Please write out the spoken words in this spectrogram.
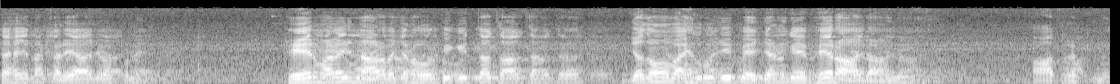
ਸਹਿਜ ਨਾਲ ਘਰੇ ਆ ਜਾਓ ਆਪਣੇ। ਫੇਰ ਮਹਾਰਾਜ ਜੀ ਨਾਲ ਵਚਨ ਹੋਰ ਕੀ ਕੀਤਾ ਸਾਧ ਸੰਗਤ? ਜਦੋਂ ਵਾਹਿਗੁਰੂ ਜੀ ਭੇਜਣਗੇ, ਫੇਰ ਆ ਜਾਾਂਗੇ ਆਥ ਰੱਖੀਏ।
